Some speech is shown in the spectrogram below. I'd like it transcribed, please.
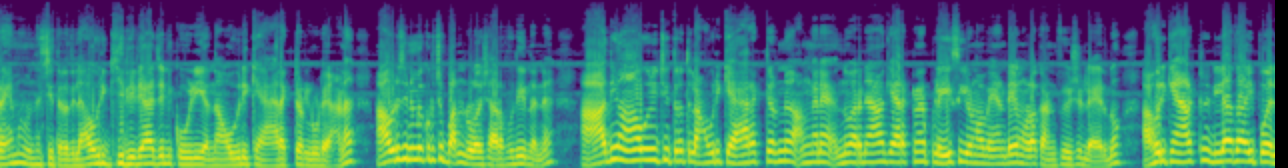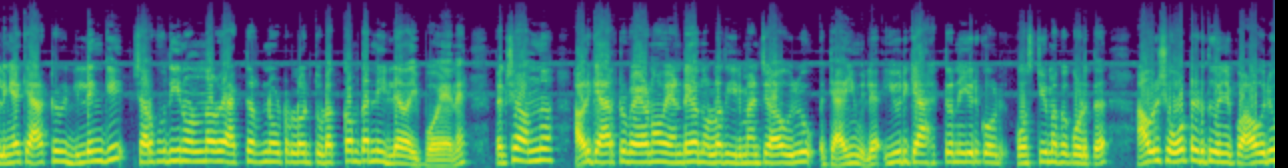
പ്രേമം എന്ന ചിത്രത്തിൽ ആ ഒരു ഗിരിരാജൻ കോഴി എന്ന ആ ഒരു ക്യാരക്ടറിലൂടെയാണ് ആ ഒരു സിനിമയെക്കുറിച്ച് പറഞ്ഞിട്ടുള്ളത് ഷറഫുദ്ദീൻ തന്നെ. ആദ്യം ആ ഒരു ചിത്രത്തിൽ ആ ഒരു ക്യാരക്ടറിന് അങ്ങനെ എന്ന് പറഞ്ഞാൽ ആ ക്യാരക്ടറിനെ പ്ലേസ് ചെയ്യണോ വേണ്ടേ എന്നുള്ള കൺഫ്യൂഷനിലായിരുന്നു ആ ഒരു ക്യാരക്ടർ ഇല്ലാതായി പോയി അല്ലെങ്കിൽ ആ ക്യാരക്ടർ ഇല്ലെങ്കിൽ ഷർഫുദ്ദീൻ ഉള്ള ഒരു ആക്ടറിനോട്ടുള്ള ഒരു തുടക്കം തന്നെ ഇല്ലാതായി പോയേനെ പക്ഷെ അന്ന് ആ ഒരു ക്യാരക്ടർ വേണോ വേണ്ടേ എന്നുള്ള തീരുമാനിച്ച ആ ഒരു ടൈമിൽ ഈ ഒരു ക്യാരക്ടറിന് ഈ ഒരു കോസ്റ്റ്യൂമൊക്കെ കൊടുത്ത് ആ ഒരു ഷോട്ട് എടുത്തു കഴിഞ്ഞപ്പോൾ ആ ഒരു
